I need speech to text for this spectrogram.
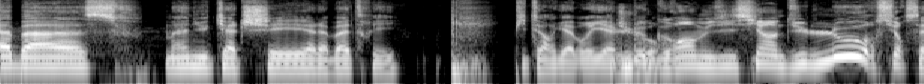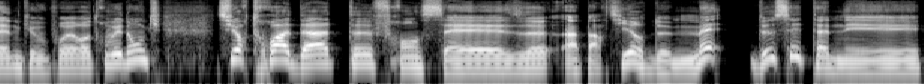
La basse, Manu Katché à la batterie. Peter Gabriel, Du le lourd. grand musicien du lourd sur scène que vous pourrez retrouver donc sur trois dates françaises à partir de mai de cette année.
